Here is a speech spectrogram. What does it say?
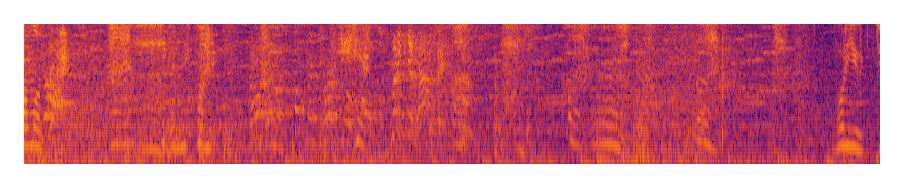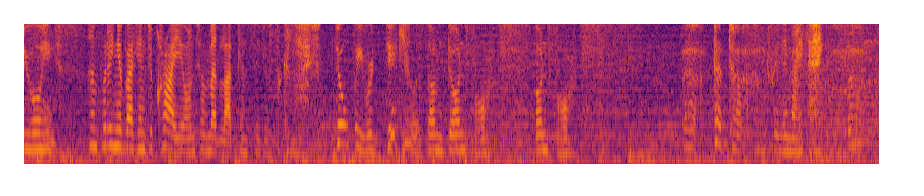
Almost there. You're gonna be fine. Here. What are you doing? I'm putting you back into cryo until MedLab can save your fucking life. Don't be ridiculous. I'm done for. Done for. Pep talks aren't really my thing. Uh,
